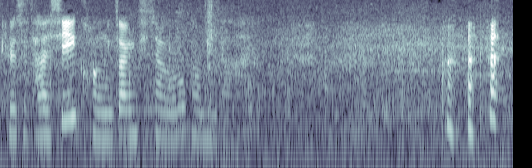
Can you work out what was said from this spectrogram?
그래서 다시 광장시장으로 갑니다.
